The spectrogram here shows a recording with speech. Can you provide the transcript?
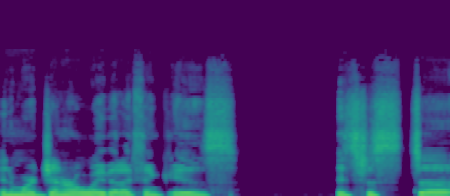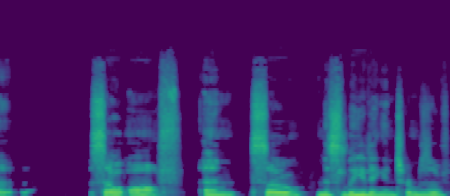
in a more general way that I think is it's just uh, so off and so misleading in terms of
